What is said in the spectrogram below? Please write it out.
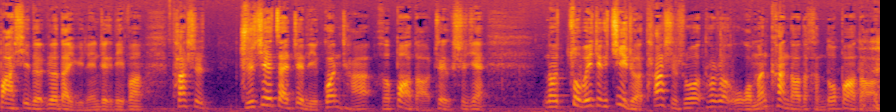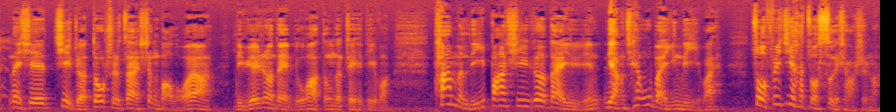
巴西的热带雨林这个地方，他是直接在这里观察和报道这个事件。那作为这个记者，他是说，他说我们看到的很多报道，那些记者都是在圣保罗呀、里约热内卢啊等等这些地方，他们离巴西热带雨林两千五百英里以外。坐飞机还坐四个小时呢。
